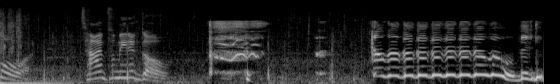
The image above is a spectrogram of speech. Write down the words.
more. Time for me to go. Go, go, go, go, go, go, go, go, go! Tu, tu,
